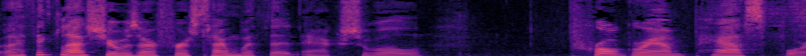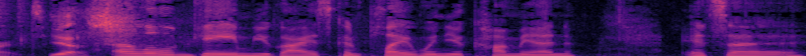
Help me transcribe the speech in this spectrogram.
I think last year was our first time with an actual program passport. Yes. A little game you guys can play when you come in. It's a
